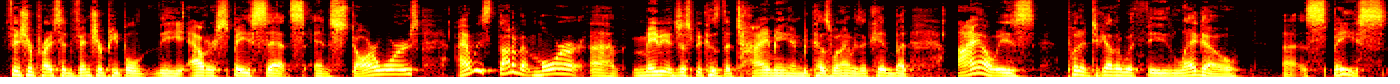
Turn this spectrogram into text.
Fisher Price Adventure People, the outer space sets, and Star Wars. I always thought of it more, uh, maybe it's just because the timing and because when I was a kid, but I always put it together with the Lego uh, space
